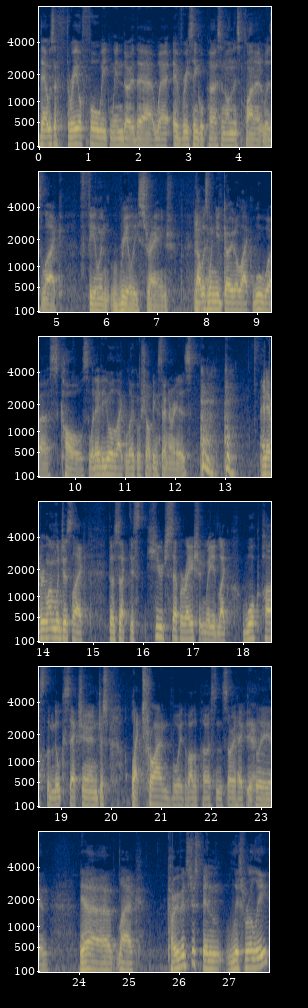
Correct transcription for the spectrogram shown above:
there was a three or four week window there where every single person on this planet was like feeling really strange. That mm. was when you'd go to like Woolworths, Coles, whatever your like local shopping center is, and everyone would just like there's like this huge separation where you'd like walk past the milk section, just like try and avoid the other person so hectically, and yeah, like COVID's just been literally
